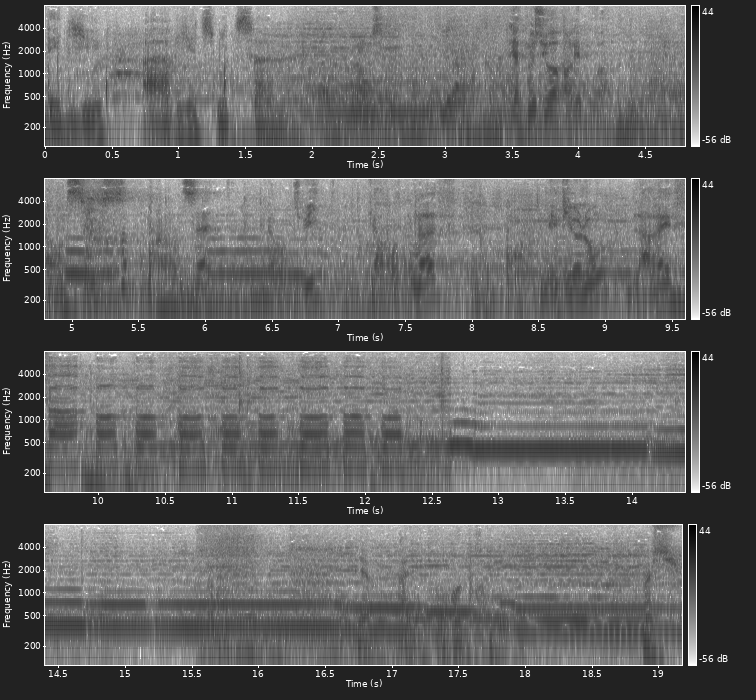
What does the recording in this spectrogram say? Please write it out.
dédiée à Harriet Smithson. 4 mesures avant les bois. 46, 47, 48, 49. Mes violons, la ré fa, pop, pop, pop, pop, pop, pop, pop. Bien, allez, on reprend. Monsieur,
